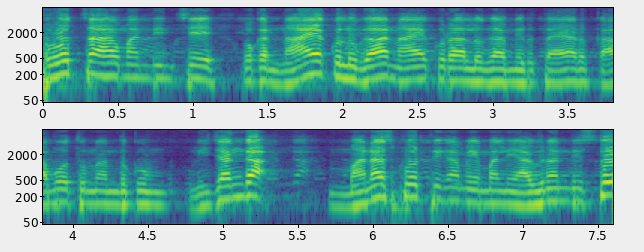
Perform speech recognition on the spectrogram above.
ప్రోత్సాహం అందించే ఒక నాయకులుగా నాయకురాలుగా మీరు తయారు కాబోతున్నందుకు నిజంగా మనస్ఫూర్తిగా మిమ్మల్ని అభినందిస్తూ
